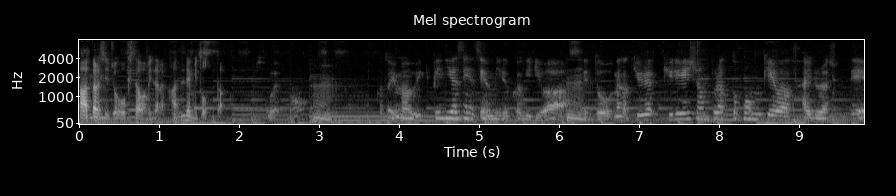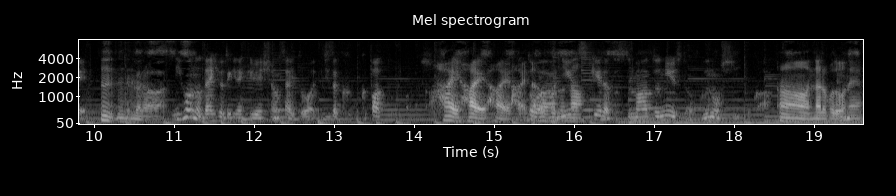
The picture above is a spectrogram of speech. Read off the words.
あ新しいい情報来たわみたいな感じで見とった。そうやなうん。あと今、ウィキペディア先生を見る限りは、うんえっと、なんかキュレキュレーションプラットフォーム系は入るらしくて、うんうんだから、日本の代表的なキュレーションサイトは、実はクックパッドとかはいはいはいはい。あとはニュー。ス系だとスマートニュースとかグノシーとか、ああ、なるほどね。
